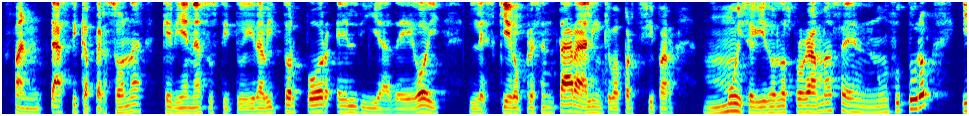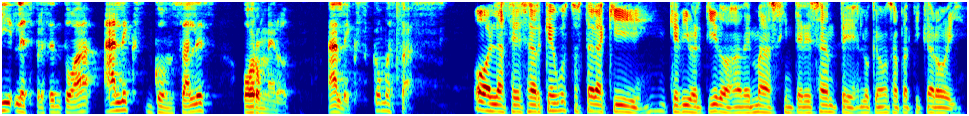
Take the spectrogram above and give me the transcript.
fantástica persona que viene a sustituir a Víctor por el día de hoy. Les quiero presentar a alguien que va a participar muy seguido en los programas en un futuro y les presento a Alex González Ormerod. Alex, ¿cómo estás? Hola César, qué gusto estar aquí, qué divertido, además interesante lo que vamos a platicar hoy.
